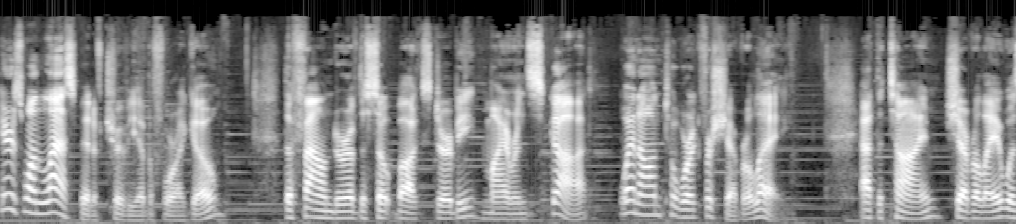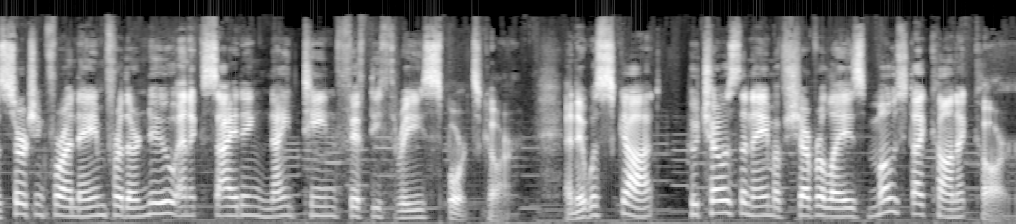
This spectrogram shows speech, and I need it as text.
Here's one last bit of trivia before I go. The founder of the Soapbox Derby, Myron Scott, went on to work for Chevrolet. At the time, Chevrolet was searching for a name for their new and exciting 1953 sports car, and it was Scott who chose the name of Chevrolet's most iconic car,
